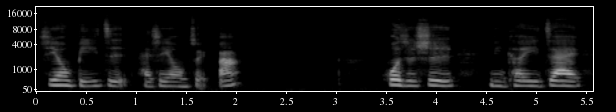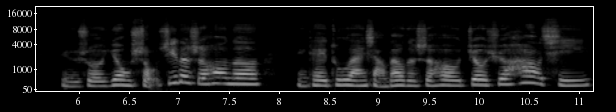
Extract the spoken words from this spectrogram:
是用鼻子还是用嘴巴？或者是你可以在，比如说用手机的时候呢，你可以突然想到的时候，就去好奇，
